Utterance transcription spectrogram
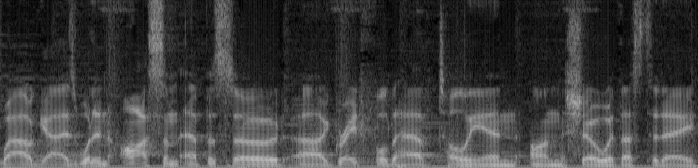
Wow, guys, what an awesome episode. Uh, grateful to have Tullian on the show with us today.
